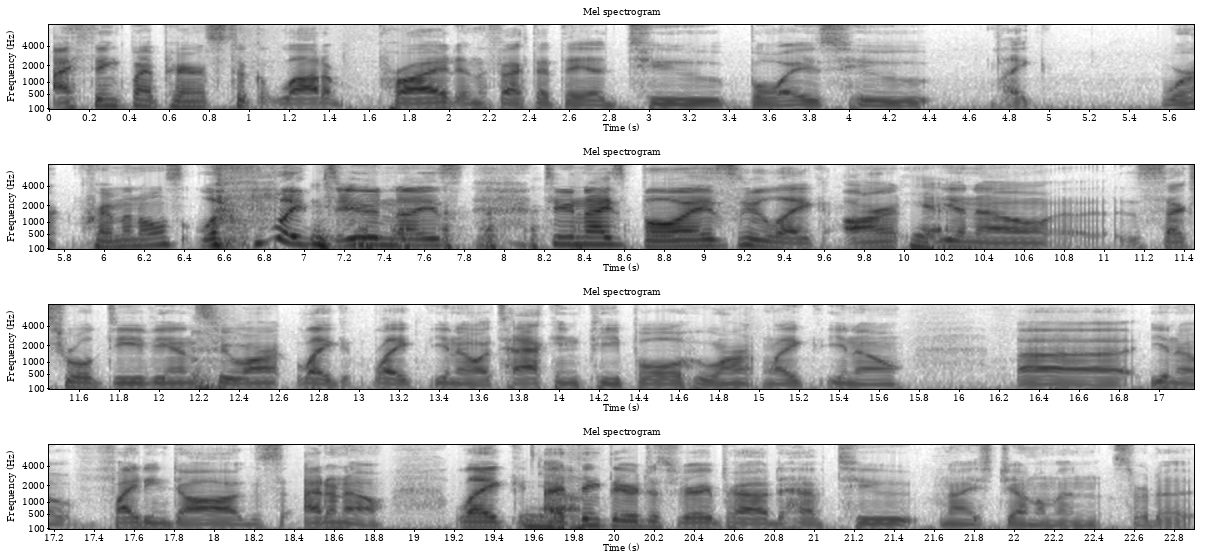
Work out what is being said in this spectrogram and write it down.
I think my parents took a lot of pride in the fact that they had two boys who like weren't criminals, like two nice, two nice boys who like aren't Yeah. you know uh, sexual deviants who aren't like like you know attacking people who aren't like you know uh, you know, fighting dogs. I don't know. Like, I think they were just very proud to have two nice gentlemen sort of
